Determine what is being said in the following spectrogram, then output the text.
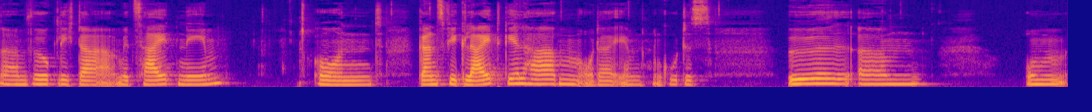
ähm, wirklich da mir Zeit nehmen und ganz viel Gleitgel haben oder eben ein gutes Öl, ähm, um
